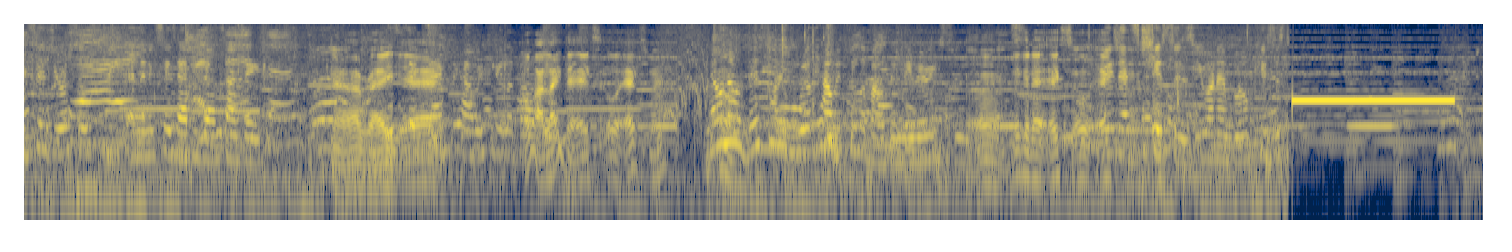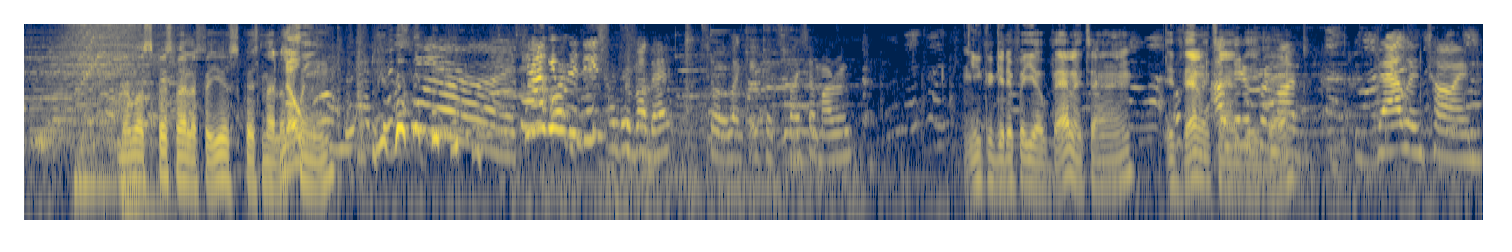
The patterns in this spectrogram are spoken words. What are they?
It says you're so sweet, and then it says Happy Valentine's Day. Yeah, all right, This is yeah. exactly how we feel about Oh, I like the XOX one. No, no, this one is really how we feel about them. They're very sweet. Uh, look at that Hey, XOX that's one. kisses. You want to blow kisses? No more Squishmallows for you, Squishmallow Queen. Can I get one of these for my bed? So, like, it can spice up my room. You could get it for your Valentine. It's I'll Valentine's get it Day, for bro. my Valentine.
